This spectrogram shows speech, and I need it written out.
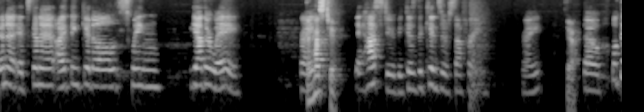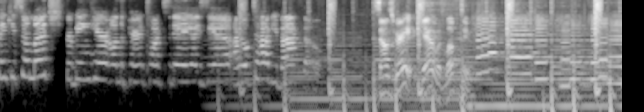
Gonna, it's gonna, I think it'll swing the other way. Right. It has to. It has to because the kids are suffering. Right. Yeah. So, well, thank you so much for being here on the Parent Talk today, Isaiah. I hope to have you back though. Sounds great. Yeah, would love to.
